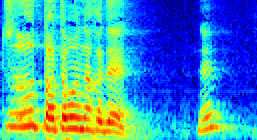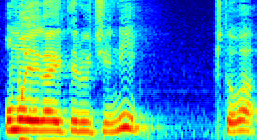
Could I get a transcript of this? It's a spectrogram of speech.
ずっと頭の中でね思い描いてるうちに人は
